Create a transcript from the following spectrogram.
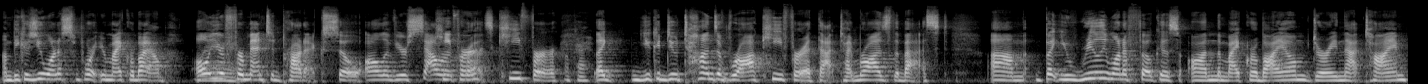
um, because you want to support your microbiome. All your fermented products, so all of your sauerkrauts, kefir. Okay. Like you could do tons of raw kefir at that time. Raw is the best. Um, but you really want to focus on the microbiome during that time.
